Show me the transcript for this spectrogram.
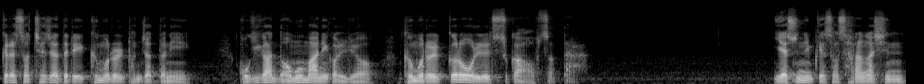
그래서 제자들이 그물을 던졌더니 고기가 너무 많이 걸려 그물을 끌어올릴 수가 없었다. 예수님께서 사랑하신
